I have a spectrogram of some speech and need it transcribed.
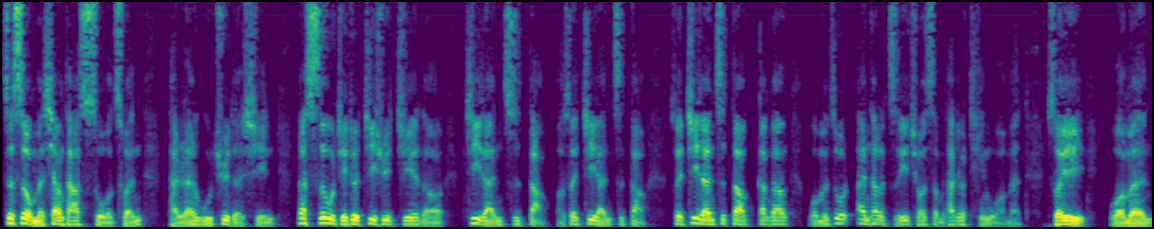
这是我们向他所存坦然无惧的心。那十五节就继续接的哦，既然知道，啊，所以既然知道，所以既然知道，刚刚我们。做按他的旨意求什么，他就听我们。所以，我们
